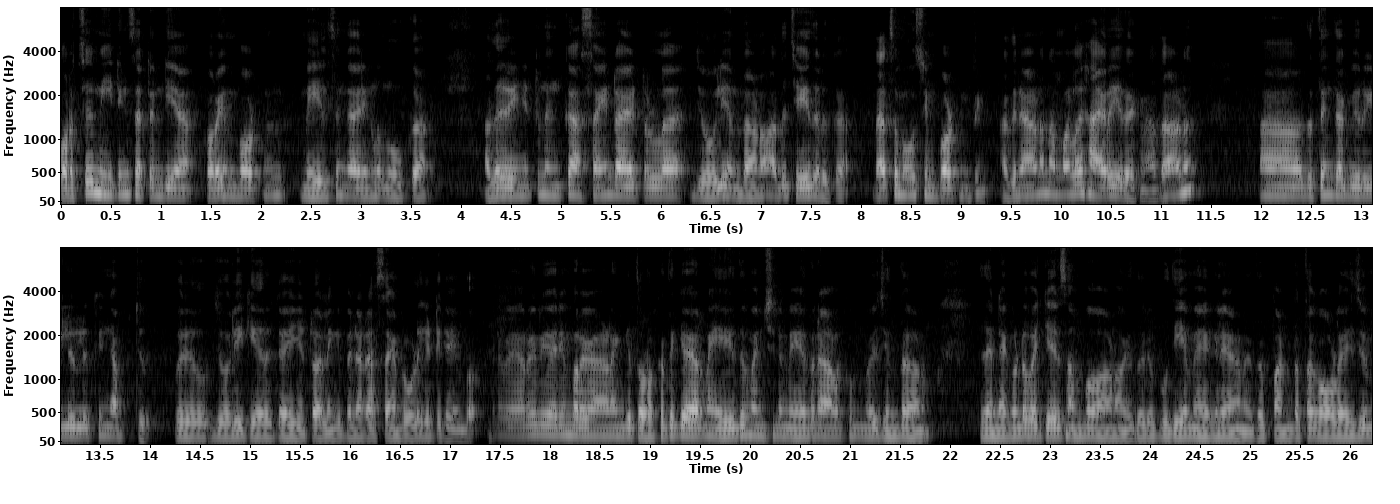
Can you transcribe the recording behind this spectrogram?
കുറച്ച് മീറ്റിംഗ്സ് അറ്റൻഡ് ചെയ്യുക കുറേ ഇമ്പോർട്ടന്റ് മെയിൽസും കാര്യങ്ങളും നോക്കുക അത് കഴിഞ്ഞിട്ട് നിങ്ങൾക്ക് അസൈൻഡ് ആയിട്ടുള്ള ജോലി എന്താണോ അത് ചെയ്തെടുക്കുക. That's a most important thing അതിനാണ് നമ്മൾ ഹയർ ചെയ്തേക്കുന്നത് അതാണ് the thing that we really looking up to ഒരു ജോലി കയറി കഴിഞ്ഞിട്ടോ അല്ലെങ്കിൽ പിന്നെ ഒരു അസൈൻ റോൾ കിട്ടിക്കഴിയുമ്പോൾ പിന്നെ വേറെ ഒരു കാര്യം പറയുകയാണെങ്കിൽ തുടക്കത്തിൽ കയറുന്ന ഏത് മനുഷ്യനും ഏതൊരാൾക്കും ഒരു ചിന്ത കാണും. ഇത് എന്നെ കൊണ്ട് പറ്റിയൊരു സംഭവമാണോ? ഇതൊരു പുതിയ മേഖലയാണ്. ഇത് പണ്ടത്തെ കോളേജും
